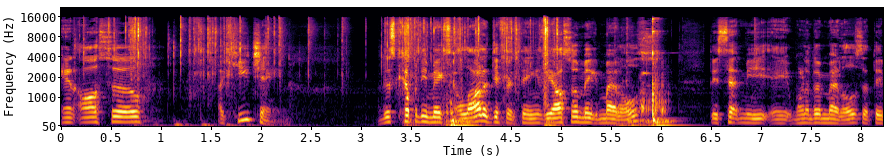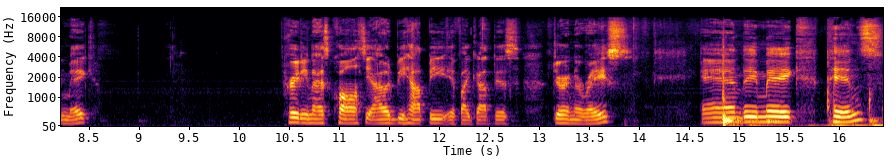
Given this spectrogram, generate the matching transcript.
and also a keychain. This company makes a lot of different things. They also make medals. They sent me a one of their medals that they make. Pretty nice quality. I would be happy if I got this during a race. And they make pins.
